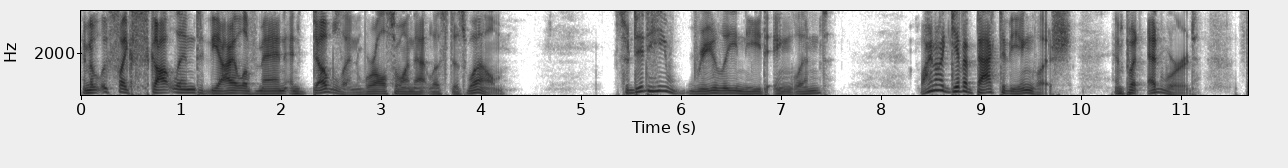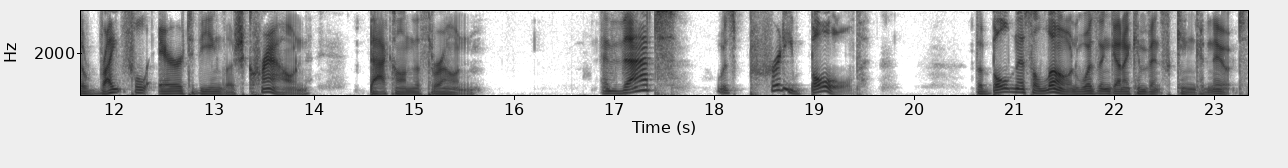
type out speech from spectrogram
and it looks like Scotland, the Isle of Man, and Dublin were also on that list as well. So, did he really need England? Why not give it back to the English and put Edward, the rightful heir to the English crown, back on the throne? And that was pretty bold. But boldness alone wasn't going to convince King Canute,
